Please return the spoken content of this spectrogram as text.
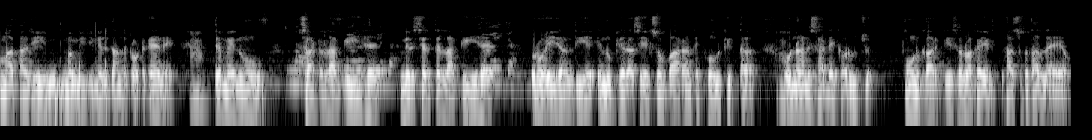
ਮਾਤਾ ਜੀ ਮੰਮੀ ਜੀ ਮੇਰੇ ਦੰਦ ਟੁੱਟ ਗਏ ਨੇ। ਤੇ ਮੈਨੂੰ ਸੱਟ ਲੱਗ ਗਈ ਹੈ ਮੇਰੇ ਸਿਰ ਤੇ ਲੱਗ ਗਈ ਹੈ ਰੋਈ ਜਾਂਦੀ ਹੈ। ਇਹਨੂੰ ਫਿਰ ਅਸੀਂ 112 ਤੇ ਫੋਨ ਕੀਤਾ। ਉਹਨਾਂ ਨੇ ਸਾਡੇ ਘਰੋਂ ਚ ਫੋਨ ਕਰਕੇ ਸਾਨੂੰ ਆਖਿਆ ਹਸਪਤਾਲ ਲੈ ਆਓ।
